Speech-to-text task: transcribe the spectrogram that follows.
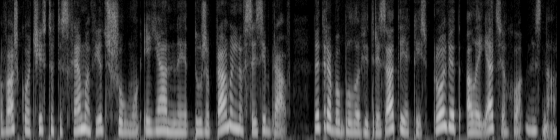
важко очистити схему від шуму, і я не дуже правильно все зібрав. Не треба було відрізати якийсь провід, але я цього не знав.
